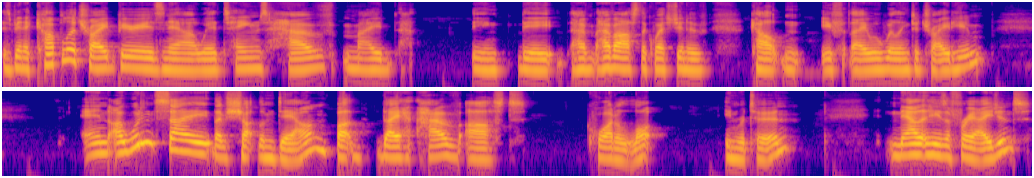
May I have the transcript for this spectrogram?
There's been a couple of trade periods now where teams have made the the have have asked the question of Carlton if they were willing to trade him. And I wouldn't say they've shut them down, but they have asked quite a lot in return. Now that he's a free agent,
